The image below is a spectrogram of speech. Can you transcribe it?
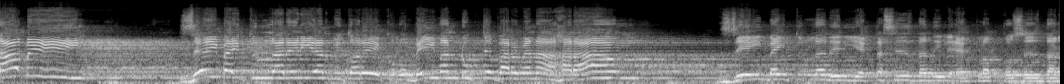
দামি, যেই বাইতুল্লাহর এরিয়ার ভিতরে কোনো বেইমান ঢুকতে পারবে না, হারাম। যেই বাইতুল্লাহর এরিয়া একটা সেজদা দিলে এক লক্ষ সেজদার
